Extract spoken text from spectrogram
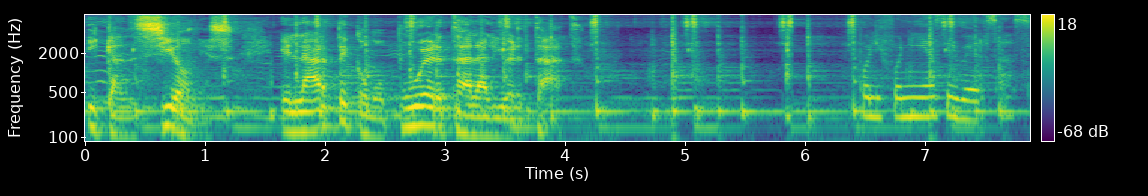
y canciones, el arte como puerta a la libertad. Polifonías diversas.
